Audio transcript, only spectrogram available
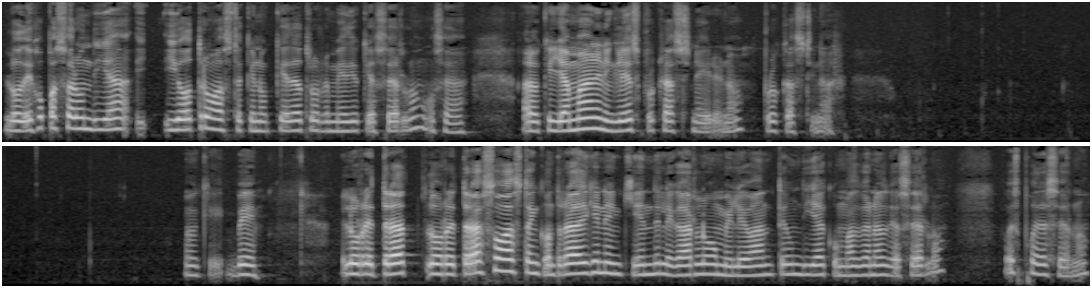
lo dejo pasar un día y otro hasta que no quede otro remedio que hacerlo, o sea, a lo que llaman en inglés procrastinator, ¿no? Procrastinar. Ok, B. Lo, retraso hasta encontrar a alguien en quien delegarlo o me levante un día con más ganas de hacerlo. Pues puede ser, ¿no?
